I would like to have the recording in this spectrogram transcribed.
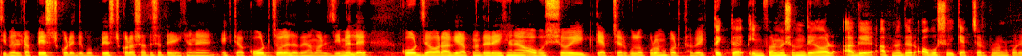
জিমেলটা পেস্ট করে দেব। পেস্ট করার সাথে সাথে এখানে একটা কোড চলে যাবে। আমার জিমেলে কোড যাওয়ার আগে আপনাদের এখানে অবশ্যই ক্যাপচারগুলো পূরণ করতে হবে। প্রত্যেকটা ইনফরমেশন দেওয়ার আগে আপনাদের অবশ্যই ক্যাপচার পূরণ করে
